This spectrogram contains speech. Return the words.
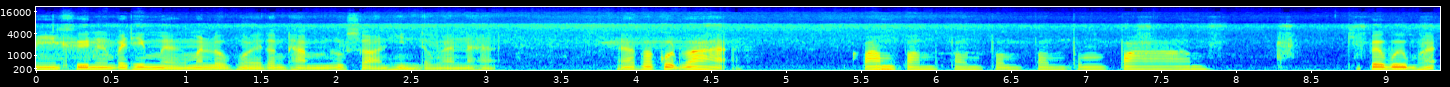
มีคืนหนึ่งไปที่เหมืองมันหลงผมเลยต้องทำลูกศรหินตรงนั้นนะฮะแล้วปรากฏว่า ปั๊มปั๊มปั๊มปั๊มปั๊มปั๊มปั๊มคิปเปอร์บึ้มฮะ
